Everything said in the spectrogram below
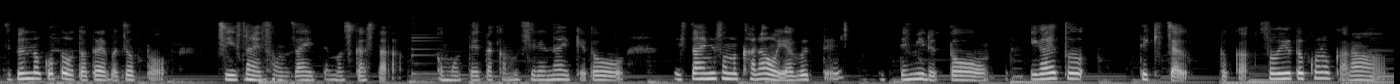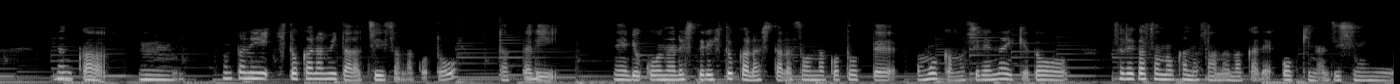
自分のことを例えばちょっと小さい存在ってもしかしたら思っていたかもしれないけど、実際にその殻を破っていってみると、意外とできちゃうとか、そういうところから、なんか、うん、本当に人から見たら小さなことだったり、ね、旅行慣れしてる人からしたらそんなことって思うかもしれないけど、それがそのかなさんの中で大きな自信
